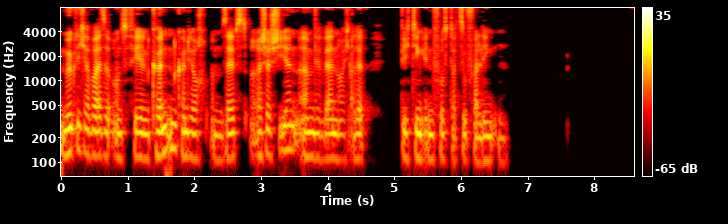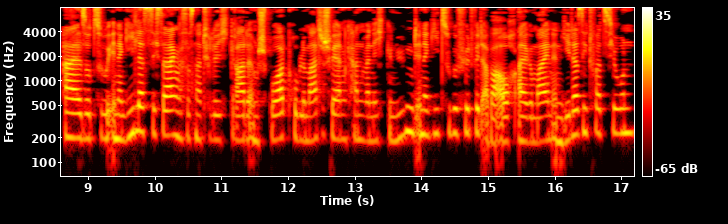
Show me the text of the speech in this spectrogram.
möglicherweise uns fehlen könnten, könnt ihr auch ähm, selbst recherchieren. Ähm, wir werden euch alle wichtigen Infos dazu verlinken. Also zu Energie lässt sich sagen, dass es natürlich gerade im Sport problematisch werden kann, wenn nicht genügend Energie zugeführt wird, aber auch allgemein in jeder Situation.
